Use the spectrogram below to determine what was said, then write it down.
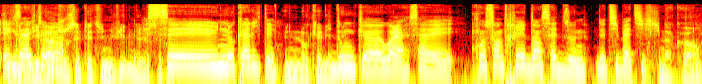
C'est un village ou c'est peut-être une ville C'est une localité. Une localité. Donc euh, voilà, ça est concentré dans cette zone de Tibati. D'accord.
